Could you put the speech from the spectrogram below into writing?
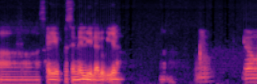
uh, saya personally lalui lah. Hmm. Yang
